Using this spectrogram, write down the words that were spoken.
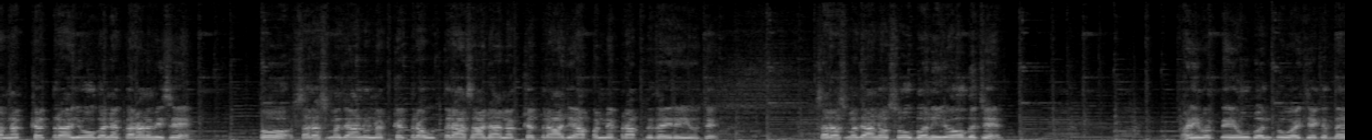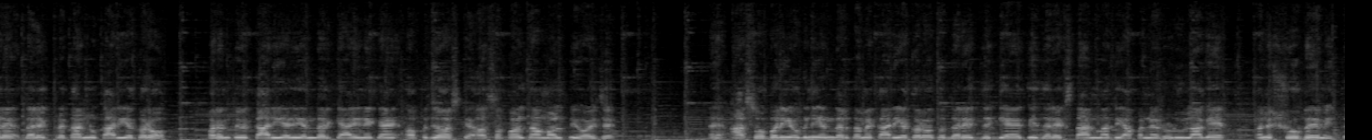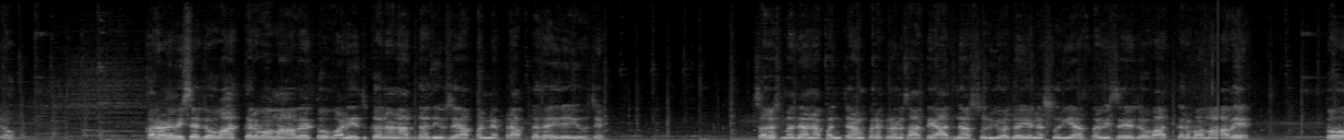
નક્ષત્ર યોગ અને કરણ વિશે. તો સરસ મજાનું નક્ષત્ર ઉત્તરાસાઢા નક્ષત્ર આજે આપણને પ્રાપ્ત થઈ રહ્યું છે. સરસ મજાનો શોભન યોગ છે. ઘણી વખતે એવું બનતું હોય છે કે દરેક દરેક પ્રકારનું કાર્ય કરો, પરંતુ એ કાર્યની અંદર ક્યાંય ને ક્યાંય અપજસ કે અસફળતા મળતી હોય છે. આ શોભન યોગની અંદર તમે કાર્ય કરો તો દરેક જગ્યાએથી, દરેક સ્થાનમાંથી આપણને રૂડું લાગે અને શોભે મિત્રો. કરણ વિશે જો વાત કરવામાં આવે તો વણિજ કરણ આજના દિવસે આપણને પ્રાપ્ત થઈ રહ્યું છે. સરસ મજાના પંચાંગ પ્રકરણ સાથે આજના સૂર્યોદય અને સૂર્યાસ્ત વિશે જો વાત કરવામાં આવે તો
